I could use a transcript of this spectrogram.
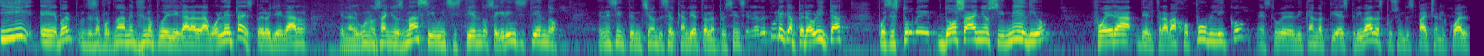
Y eh, bueno, pues desafortunadamente no pude llegar a la boleta, espero llegar en algunos años más, sigo insistiendo, seguiré insistiendo en esa intención de ser candidato a la presidencia de la República, pero ahorita pues estuve dos años y medio fuera del trabajo público, estuve dedicando actividades privadas, puse un despacho en el cual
